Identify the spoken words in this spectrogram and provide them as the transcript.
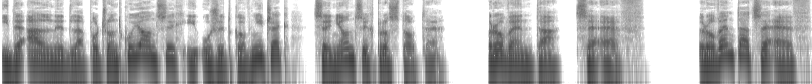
Idealny dla początkujących i użytkowniczek ceniących prostotę. Rowenta CF Rowenta CF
